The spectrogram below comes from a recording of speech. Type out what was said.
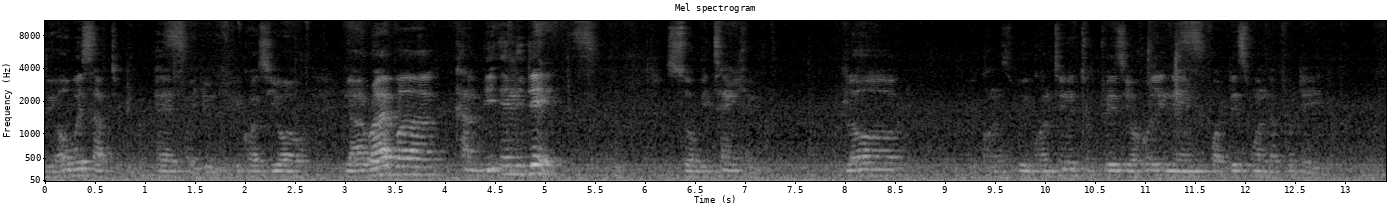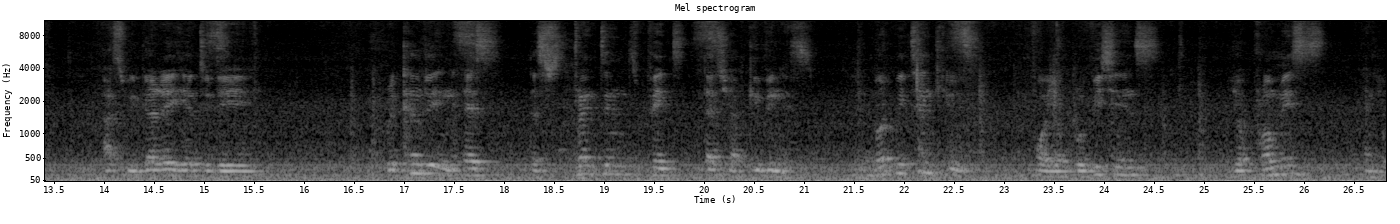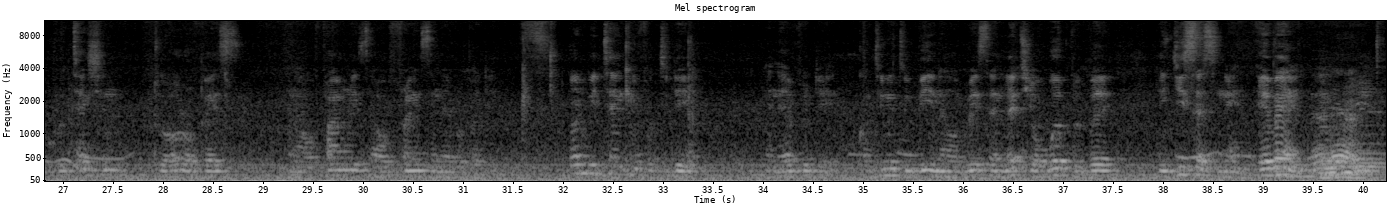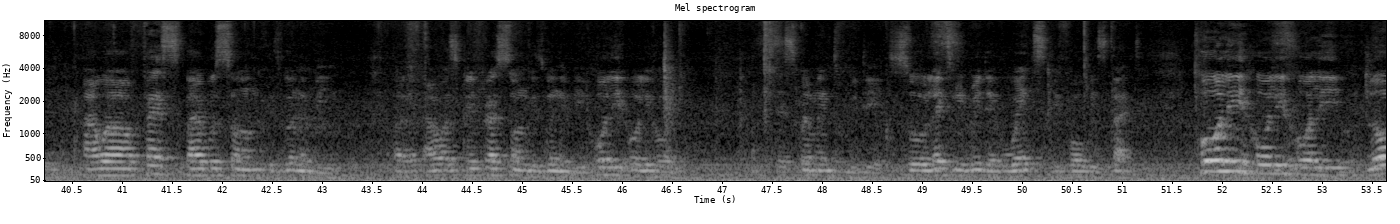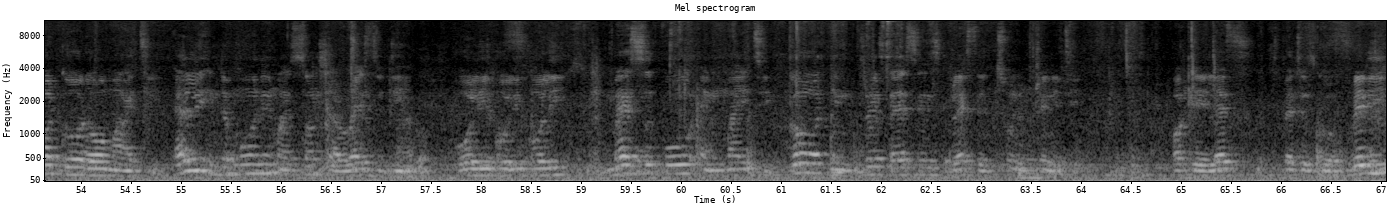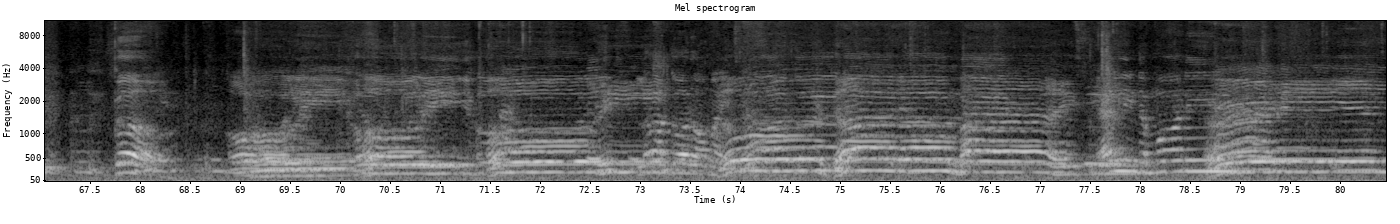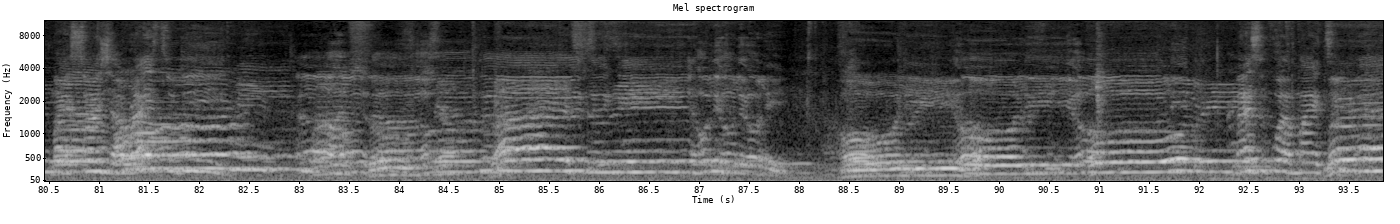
we always have to be prepared for you because your, your arrival can be any day. So we thank you. Lord, we, we continue to praise your holy name for this wonderful day. As we gather here today, rekindle in us the strengthened faith that you have given us. Lord, we thank you for your provisions, your promise, and your protection to all of us and our families, our friends, and everybody. Lord, we thank you for today and every day. Continue to be in our midst and let your word prevail in Jesus' name. Amen. Amen. Our first Bible song is going to be, uh, our scripture song is going to be Holy, Holy, Holy. Experiment we did. So let me read the words before we start. Holy, holy, holy, Lord God Almighty. Early in the morning my son shall rise to thee. Holy, holy, holy, merciful and mighty. God in three persons, blessed Trinity. Okay, let's, let us go. Ready? Go. Holy, holy, holy, Lord God Almighty. Lord God Almighty. Early in the morning, early my son shall rise to thee. My son shall rise to thee. Holy, holy, holy. Holy, holy, holy. Merciful and mighty.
